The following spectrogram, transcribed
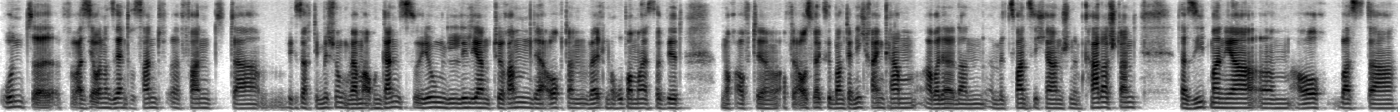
Und äh, was ich auch noch sehr interessant äh, fand, da, wie gesagt, die Mischung, wir haben auch einen ganz jungen Lilian Thuram, der auch dann Welt- und Europameister wird, noch auf der, auf der Auswechselbank, der nicht reinkam, aber der dann mit 20 Jahren schon im Kader stand. Da sieht man ja ähm, auch, was da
